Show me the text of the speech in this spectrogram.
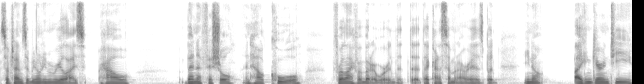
sometimes that we don't even realize how beneficial and how cool, for lack of a better word, that that, that kind of seminar is. But you know, I can guarantee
